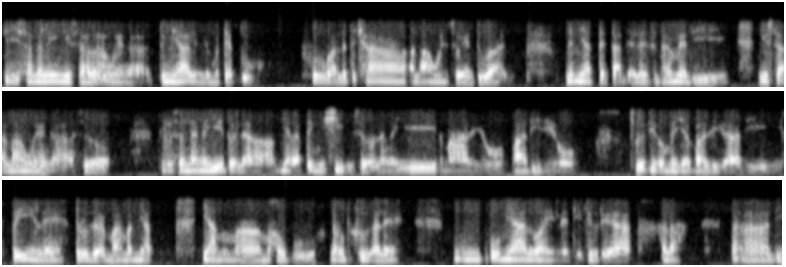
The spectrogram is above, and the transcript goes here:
ဒီဆန်မလင်း use လာဝင်ကသူများလည်းမတက်ဘူး ဟိုပါလေတခြားအလောင်းဝင်ဆိုရင်သူကမြင်များတက်တာတယ်လေဒါပေမဲ့ဒီ news အလောင်းဝင်ကဆိုတော့ဒီလိုဆိုနိုင်ငံရေးအတွက်လည်းအမြက်ကတိတ်မရှိဘူးဆိုတော့နိုင်ငံရေးသမားတွေကိုပါတီတွေကိုသူတို့ဒီလို major party ကဒီပေးရင်လည်းသူတို့တွေမှာမမြတ်ရမှာမဟုတ်ဘူးနောက်တစ်ခုကလည်းပုံများသွားရင်လည်းဒီလူတွေကဟလာ အာဒီ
